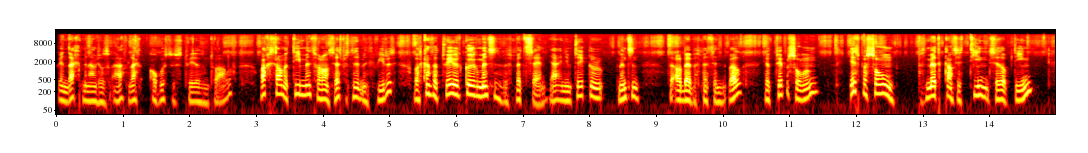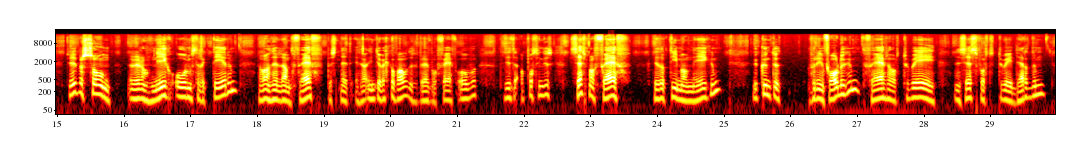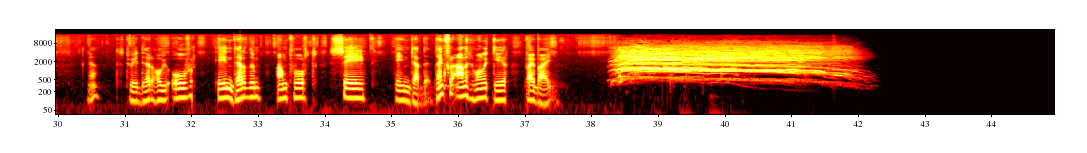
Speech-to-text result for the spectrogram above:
Goedendag, mijn naam is Jos Aert, vandaag augustus 2012. Wachtzaal met 10 mensen, waarvan 6 besmet met het virus. Wat kan dat twee willekeurige mensen besmet zijn? Ja, die twee mensen zijn allebei besmet zijn. Wel, je hebt twee personen. Eerste persoon besmet kans is 10, 6 op 10. Tweede persoon, er zijn nog 9 over selecteren. Daarvan zijn er dan 5 besmet. Er zijn niet weggevallen, dus er blijven nog 5 over. Dit is de oplossing dus. 6 x 5 zit op 10 x 9. Je kunt vereenvoudigen. 5 wordt 2 en 6 wordt 2 derde. Ja, dus 2 derde hou je over. 1 derde antwoord C 1 derde. Dank voor de aandacht. Volgende keer. Bye bye.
